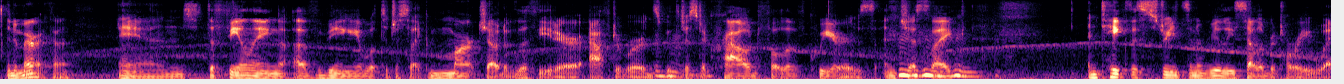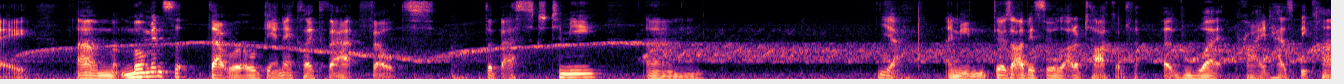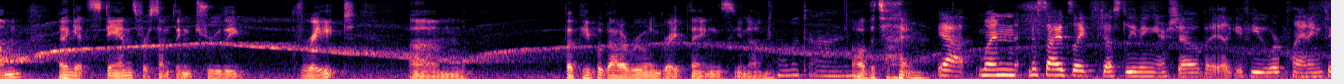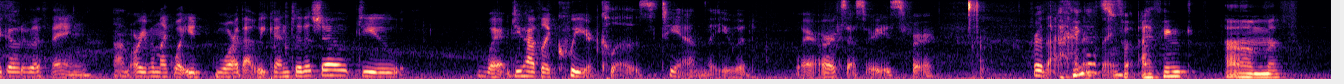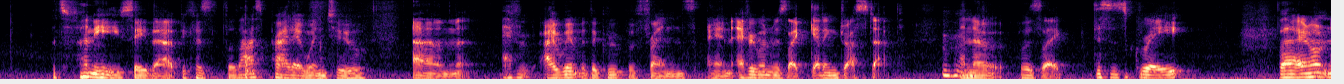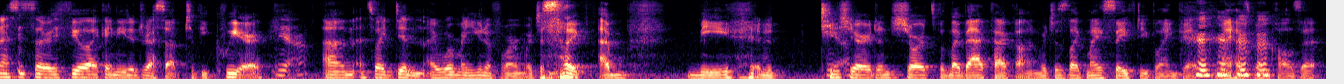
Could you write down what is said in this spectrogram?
in America. And the feeling of being able to just like march out of the theater afterwards with just a crowd full of queers and just like and take the streets in a really celebratory way. Um, moments that, that were organic like that felt the best to me. Um, yeah, I mean, there's obviously a lot of talk of, of what Pride has become. I think it stands for something truly great. Um, but people gotta ruin great things, you know, All the time. all the time. Yeah, when besides like just leaving your show, but like if you were planning to go to a thing, um, or even like what you wore that weekend to the show, do you wear? Do you have like queer clothes, TM, that you would wear or accessories for for that I kind of thing? fu- I think um, it's funny you say that because the last Pride I went to, um, every, I went with a group of friends and everyone was like getting dressed up. And I was like, this is great, but I don't necessarily feel like I need to dress up to be queer. Yeah. Um, and so I didn't. I wore my uniform, which is like I'm me in a t-shirt and shorts with my backpack on, which is like my safety blanket. my husband calls it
